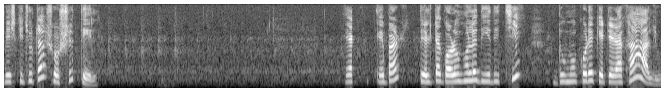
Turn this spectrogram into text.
বেশ কিছুটা সর্ষের তেল। এক, এবার তেলটা গরম হলে দিয়ে দিচ্ছি। ডুমো করে কেটে রাখা আলু।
